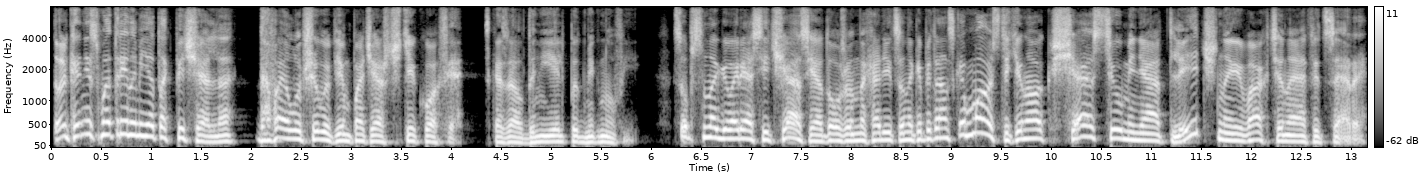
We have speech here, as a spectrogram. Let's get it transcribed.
«Только не смотри на меня так печально. Давай лучше выпьем по чашечке кофе», — сказал Даниэль, подмигнув ей. Собственно говоря, сейчас я должен находиться на капитанском мостике, но, к счастью, у меня отличные вахтенные офицеры».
